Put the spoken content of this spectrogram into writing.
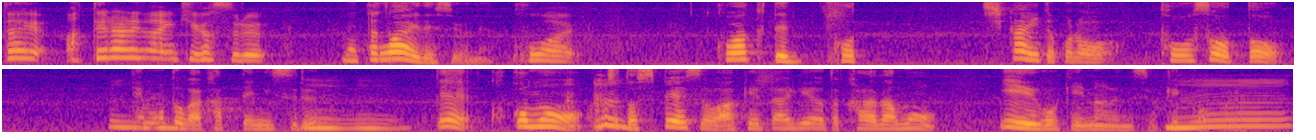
対当てられない気がする。もう怖いですよね。怖い。怖くてこう近いところを通そうと手元が勝手にする、うんうん、でここもちょっとスペースを空けてあげようと体もいい動きになるんですよ結構こ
